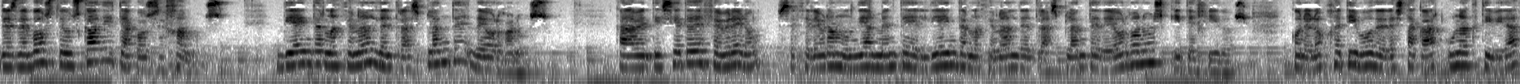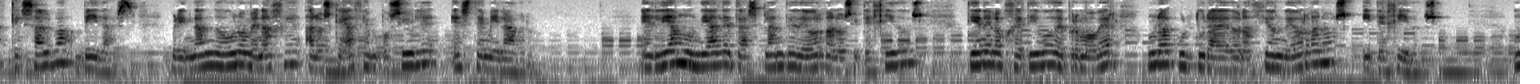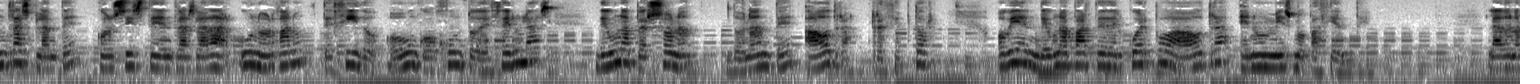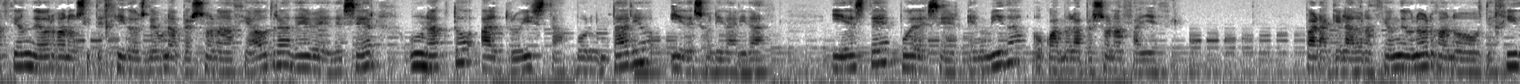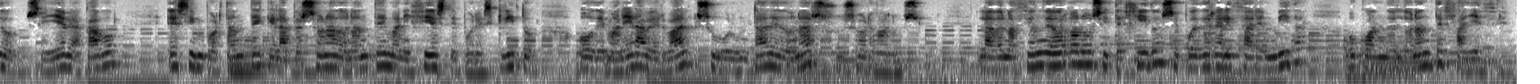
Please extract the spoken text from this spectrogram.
Desde Voz de Euskadi te aconsejamos. Día Internacional del Trasplante de Órganos. Cada 27 de febrero se celebra mundialmente el Día Internacional del Trasplante de Órganos y Tejidos, con el objetivo de destacar una actividad que salva vidas, brindando un homenaje a los que hacen posible este milagro. El Día Mundial de Trasplante de Órganos y Tejidos tiene el objetivo de promover una cultura de donación de órganos y tejidos. Un trasplante consiste en trasladar un órgano, tejido o un conjunto de células de una persona, donante, a otra, receptor, o bien de una parte del cuerpo a otra en un mismo paciente. La donación de órganos y tejidos de una persona hacia otra debe de ser un acto altruista, voluntario y de solidaridad y este puede ser en vida o cuando la persona fallece. Para que la donación de un órgano o tejido se lleve a cabo, es importante que la persona donante manifieste por escrito o de manera verbal su voluntad de donar sus órganos. La donación de órganos y tejidos se puede realizar en vida o cuando el donante fallece.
